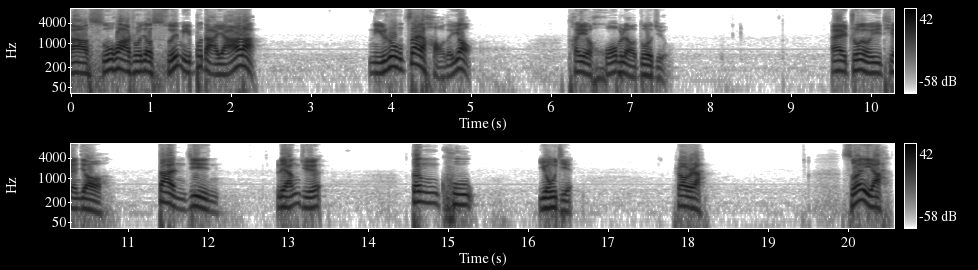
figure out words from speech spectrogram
啊，俗话说叫水米不打牙了。你用再好的药，他也活不了多久。哎，总有一天叫弹尽粮绝，灯枯油竭，是不是？所以呀，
